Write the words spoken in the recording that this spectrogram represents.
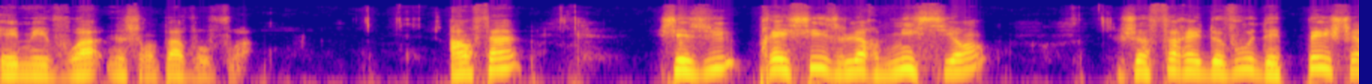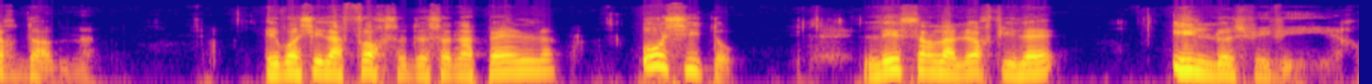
et mes voies ne sont pas vos voies. Enfin, Jésus précise leur mission, je ferai de vous des pêcheurs d'hommes. Et voici la force de son appel, aussitôt, laissant là leur filet, ils le suivirent.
